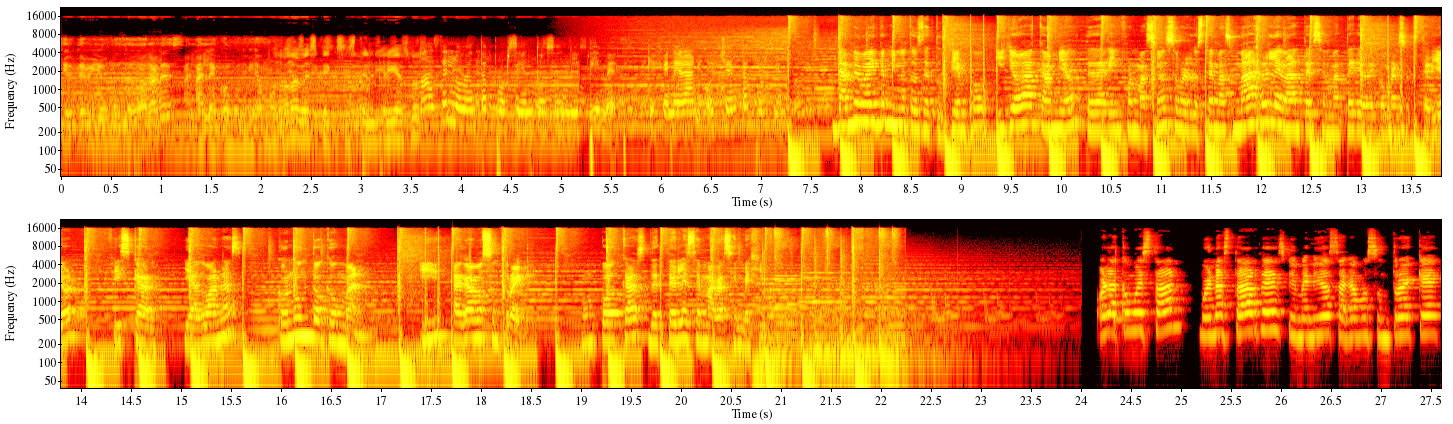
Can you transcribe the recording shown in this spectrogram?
7 billones de dólares a la economía mundial. Toda vez que existen riesgos. Más del 90% son MIPIMES, que generan 80% de... Dame 20 minutos de tu tiempo y yo a cambio te daré información sobre los temas más relevantes en materia de comercio exterior, fiscal y aduanas con un toque humano. Y hagamos un trueque, un podcast de TLC Magazine México. Hola, ¿cómo están? Buenas tardes, bienvenidos a Hagamos un trueque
